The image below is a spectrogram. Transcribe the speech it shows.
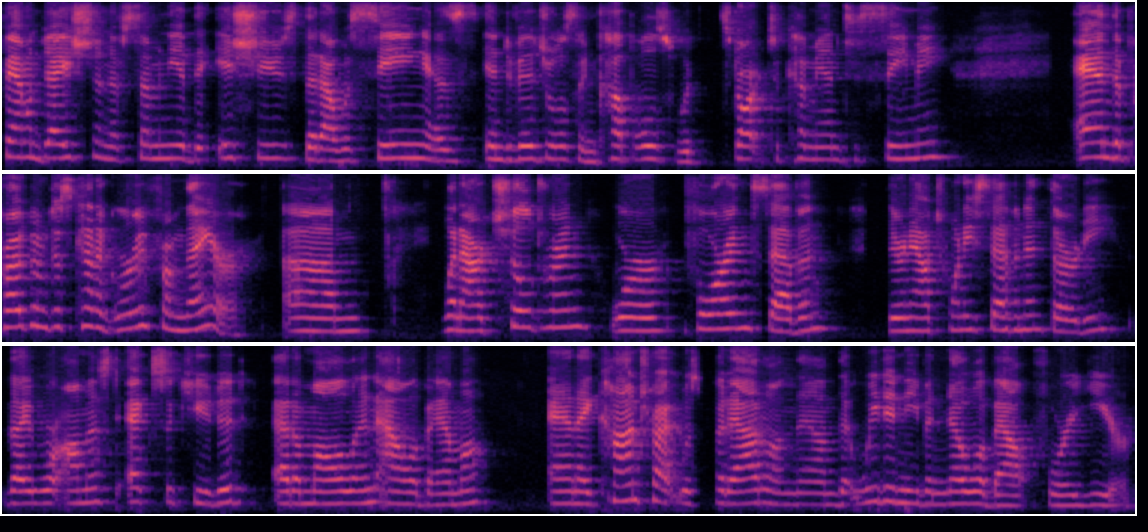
foundation of so many of the issues that I was seeing as individuals and couples would start to come in to see me. And the program just kind of grew from there. Um, when our children were four and seven, they're now 27 and 30. They were almost executed at a mall in Alabama, and a contract was put out on them that we didn't even know about for a year.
